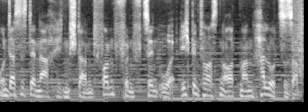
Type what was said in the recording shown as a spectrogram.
und das ist der Nachrichtenstand von 15 Uhr. Ich bin Thorsten Ortmann, hallo zusammen.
